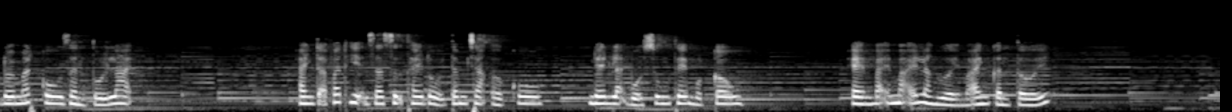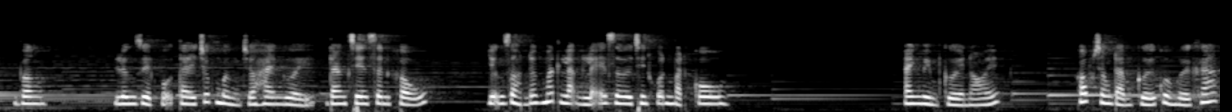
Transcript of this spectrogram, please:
đôi mắt cô dần tối lại. Anh đã phát hiện ra sự thay đổi tâm trạng ở cô, nên lại bổ sung thêm một câu. Em mãi mãi là người mà anh cần tới. Vâng, Lương Duyệt vỗ tay chúc mừng cho hai người đang trên sân khấu. Những giọt nước mắt lặng lẽ rơi trên khuôn mặt cô. Anh mỉm cười nói, khóc trong đám cưới của người khác,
